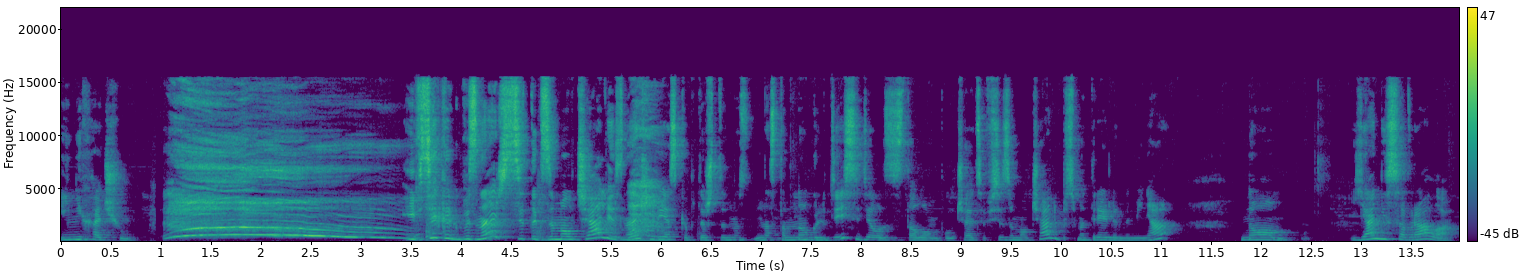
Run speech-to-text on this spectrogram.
и не хочу. И все как бы, знаешь, все так замолчали, знаешь, резко, потому что нас, нас там много людей сидело за столом, получается, все замолчали, посмотрели на меня, но я не соврала,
